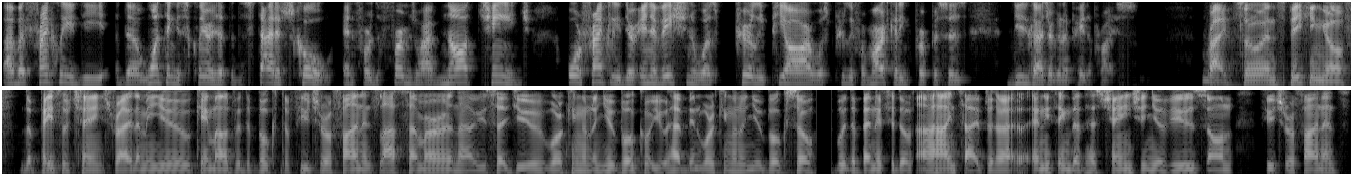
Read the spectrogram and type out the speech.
Uh, but frankly, the the one thing is clear is that the status quo, and for the firms who have not changed, or frankly their innovation was purely PR, was purely for marketing purposes, these guys are going to pay the price. Right. So, and speaking of the pace of change, right? I mean, you came out with the book, The Future of Finance, last summer. Now you said you're working on a new book or you have been working on a new book. So, with the benefit of uh, hindsight, uh, anything that has changed in your views on future of finance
